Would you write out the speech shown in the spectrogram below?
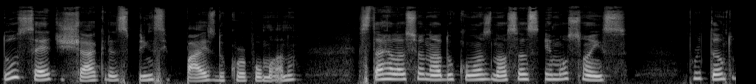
dos sete chakras principais do corpo humano, está relacionado com as nossas emoções, Portanto,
